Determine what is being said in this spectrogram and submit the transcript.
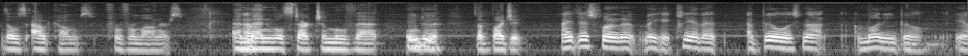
those outcomes for Vermonters? And then we'll start to move that into the, the budget. I just wanted to make it clear that a bill is not a money bill. You know,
